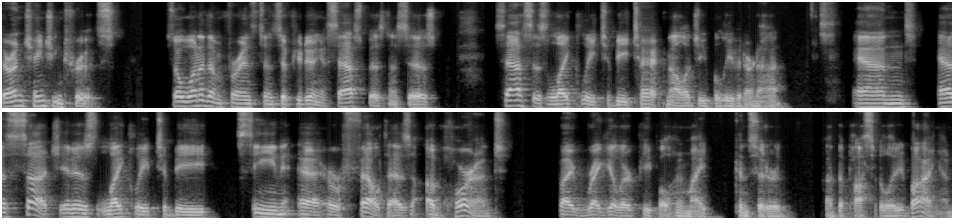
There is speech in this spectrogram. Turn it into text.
unchanging truths. So one of them, for instance, if you're doing a SaaS business, is SaaS is likely to be technology, believe it or not, and as such, it is likely to be seen uh, or felt as abhorrent by regular people who might consider uh, the possibility of buying it.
